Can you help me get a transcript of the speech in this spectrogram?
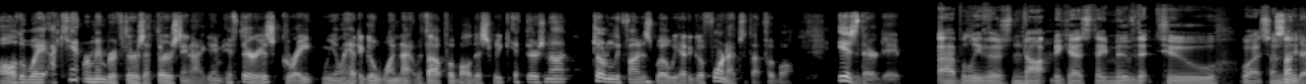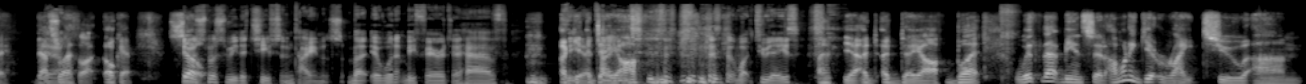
all the way. I can't remember if there's a Thursday night game. If there is, great. We only had to go one night without football this week. If there's not, totally fine as well. We had to go four nights without football. Is there, Gabe? I believe there's not because they moved it to what Sunday. Sunday. That's Yeah. what I thought. Okay. So it was supposed to be the Chiefs and Titans, but it wouldn't be fair to have a, the, a uh, day off. What two days? Uh, yeah, a, a day off. But with that being said, I want to get right to um,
